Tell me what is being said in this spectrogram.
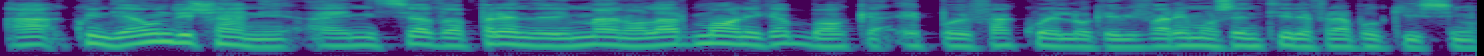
Ah, quindi a 11 anni ha iniziato a prendere in mano l'armonica a bocca e poi fa quello che vi faremo sentire fra pochissimo.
